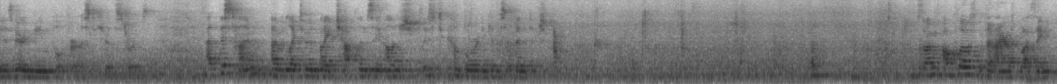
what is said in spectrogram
is very meaningful for us to hear the stories. At this time, I would like to invite Chaplain St. Ange, please to come forward and give us a benediction. So I'm, I'll close with an Irish blessing,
